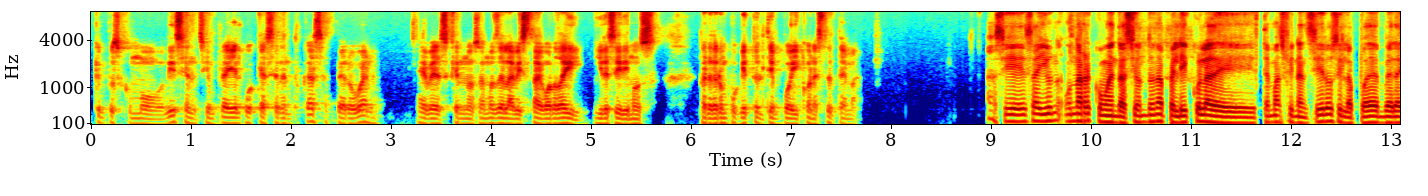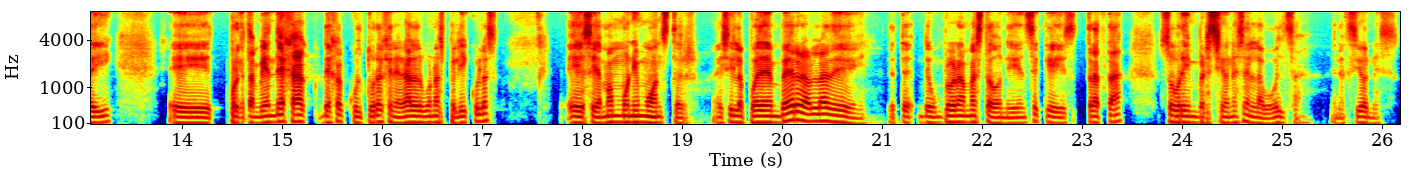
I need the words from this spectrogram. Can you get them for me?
porque pues como dicen, siempre hay algo que hacer en tu casa, pero bueno, hay veces que nos hemos de la vista gorda y, decidimos perder un poquito el tiempo ahí con este tema. Así es, hay una recomendación de una película de temas financieros y la pueden ver ahí, eh, porque también deja, deja cultura general algunas películas. Eh, se llama Money Monster. Ahí sí la pueden ver, habla de, de, un programa estadounidense que trata sobre inversiones en la bolsa, en acciones.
